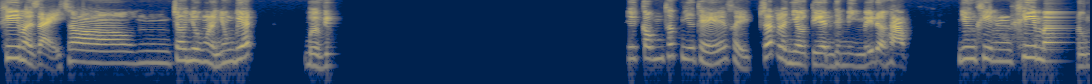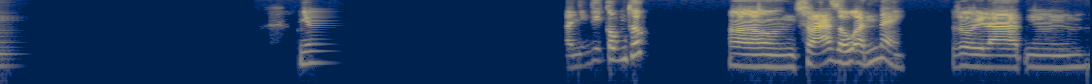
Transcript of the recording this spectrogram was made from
Khi mà dạy cho cho nhung là nhung biết bởi vì cái công thức như thế phải rất là nhiều tiền thì mình mới được học. Nhưng khi khi mà đúng những những cái công thức uh, xóa dấu ấn này rồi là um,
